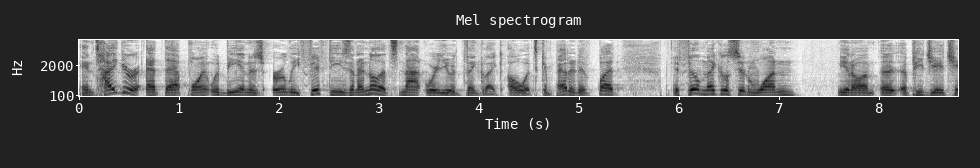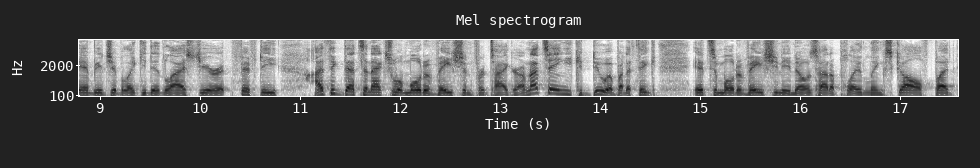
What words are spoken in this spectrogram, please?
And Tiger at that point would be in his early 50s. And I know that's not where you would think, like, oh, it's competitive. But if Phil Mickelson won you know, a, a, PGA championship like he did last year at 50, I think that's an actual motivation for Tiger. I'm not saying he could do it, but I think it's a motivation. He knows how to play links golf. But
